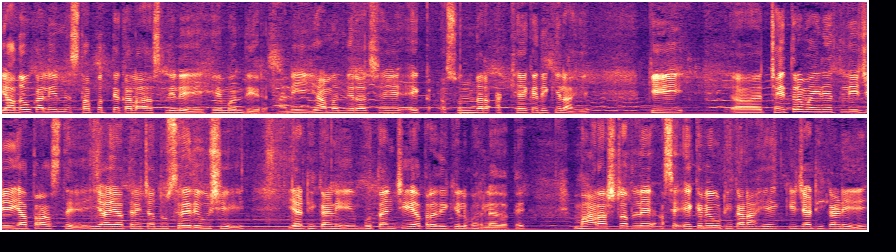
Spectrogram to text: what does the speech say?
यादवकालीन स्थापत्यकला असलेले हे मंदिर आणि या मंदिराचे एक सुंदर आख्यायिका देखील आहे की चैत्र महिन्यातली जी यात्रा असते या यात्रेच्या दुसऱ्या दिवशी या ठिकाणी भूतांची यात्रा देखील भरल्या जाते. महाराष्ट्रातले असे एकमेव ठिकाण आहे की ज्या ठिकाणी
